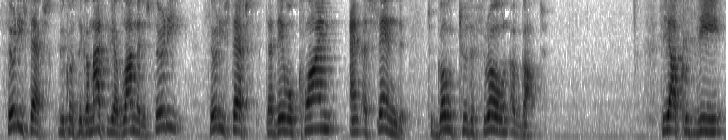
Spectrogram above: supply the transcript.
30 steps, because the gematria of lamed is 30, 30 steps that they will climb and ascend to go to the throne of God. The, the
